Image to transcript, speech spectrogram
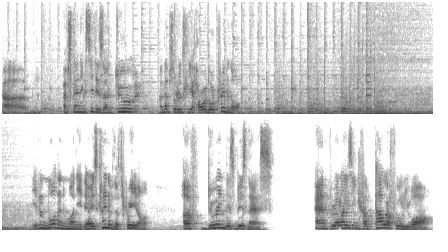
uh, upstanding citizen to an absolutely horrible criminal. Even more than money, there is kind of the thrill of doing this business and realizing how powerful you are,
